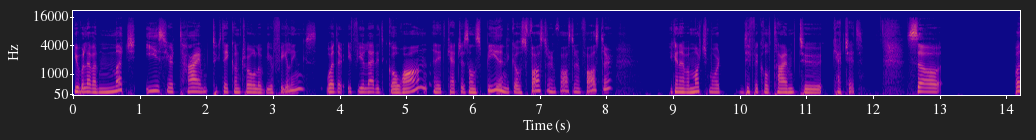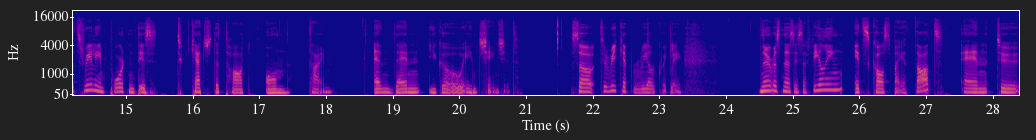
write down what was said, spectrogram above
you will have a much easier time to take control of your feelings. Whether if you let it go on and it catches on speed and it goes faster and faster and faster, you can have a much more difficult time to catch it. So, what's really important is to catch the thought on time and then you go and change it. So, to recap real quickly nervousness is a feeling, it's caused by a thought, and to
